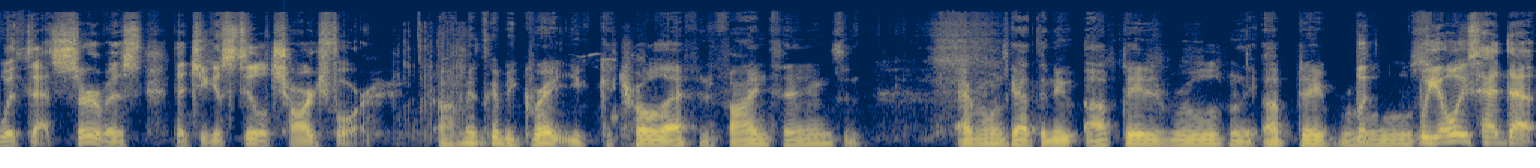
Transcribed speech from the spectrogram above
with that service that you can still charge for. Oh, man, it's gonna be great. You can control F and find things, and everyone's got the new updated rules. When they update rules. But we always had that.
